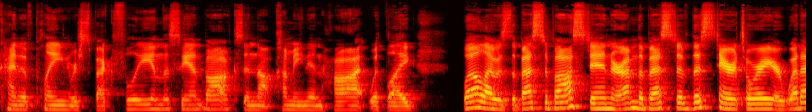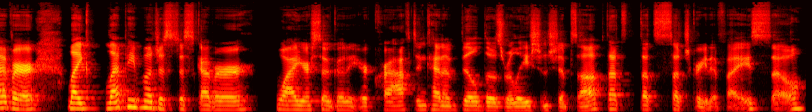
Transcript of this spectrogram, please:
kind of playing respectfully in the sandbox and not coming in hot with like, well, I was the best of Boston or I'm the best of this territory or whatever. Like, let people just discover why you're so good at your craft and kind of build those relationships up. That's that's such great advice. So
